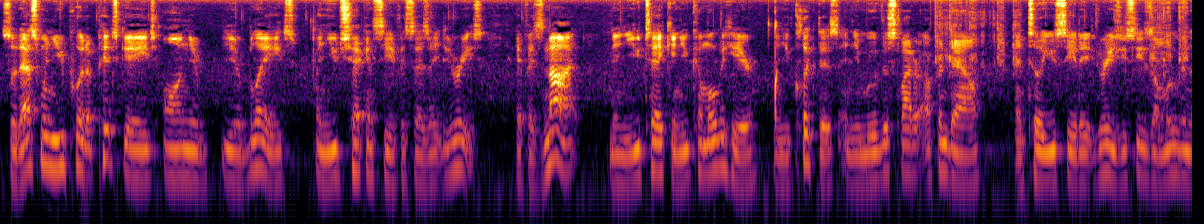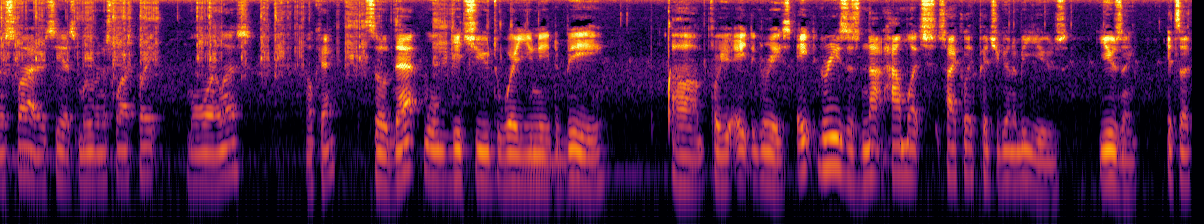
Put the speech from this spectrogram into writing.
so that's when you put a pitch gauge on your, your blades and you check and see if it says eight degrees. If it's not, then you take and you come over here and you click this and you move the slider up and down until you see it 8 degrees. You see as I'm moving the slider, see it's moving the swatch plate more or less. Okay, so that will get you to where you need to be um, for your 8 degrees. 8 degrees is not how much cyclic pitch you're going to be use, using. It's a,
